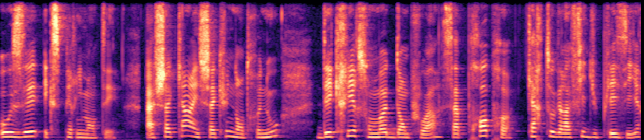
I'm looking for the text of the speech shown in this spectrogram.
oser expérimenter. À chacun et chacune d'entre nous d'écrire son mode d'emploi, sa propre cartographie du plaisir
